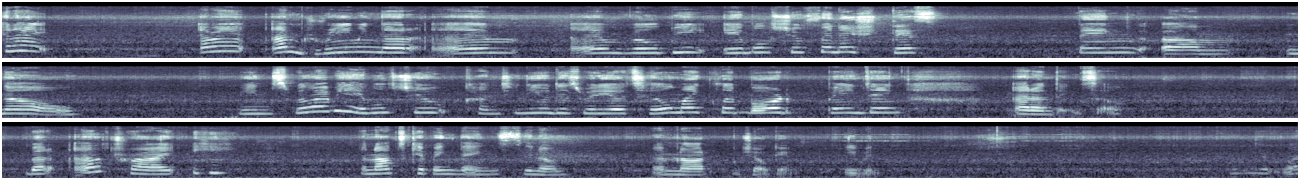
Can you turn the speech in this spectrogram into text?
Can I? Am I? I'm dreaming that I'm. I will be able to finish this thing. Um, no. Means will I be able to continue this video till my clipboard painting? I don't think so. But I'll try. I'm not skipping things, you know. I'm not joking, even. Why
